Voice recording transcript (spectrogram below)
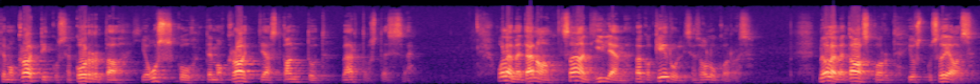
demokraatlikusse korda ja usku demokraatiast kantud väärtustesse. oleme täna sajand hiljem väga keerulises olukorras. me oleme taas kord justkui sõjas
